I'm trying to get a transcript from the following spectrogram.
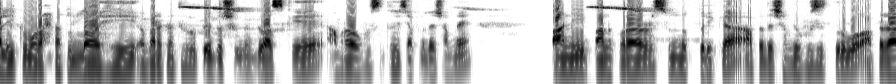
আলাইকুম রহমতুল্লাহি প্রিয় দর্শক বিন্দু, আজকে আমরা উপস্থিত হয়েছি আপনাদের সামনে পানি পান করার সুন্নত তরিকা। আপনাদের সামনে উপস্থিত করব। আপনারা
